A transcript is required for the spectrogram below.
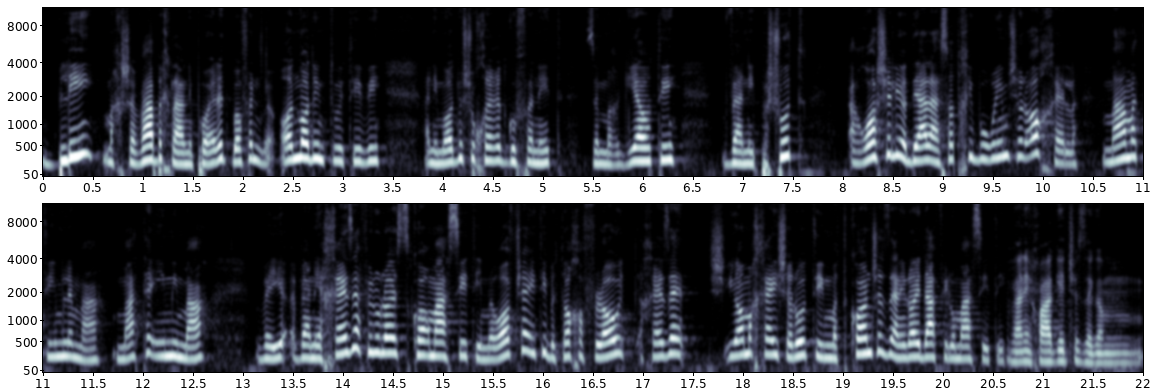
בלי מחשבה בכלל, אני פועלת באופן מאוד מאוד אינטואיטיבי, אני מאוד משוחררת גופנית, זה מרגיע אותי, ואני פשוט, הראש שלי יודע לעשות חיבורים של אוכל, מה מתאים למה, מה טעים ממה, ואני אחרי זה אפילו לא אזכור מה עשיתי. מרוב שהייתי בתוך ה flow, אחרי זה, יום אחרי ישאלו אותי מתכון של זה, אני לא אדע אפילו מה עשיתי. ואני יכולה להגיד שזה גם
